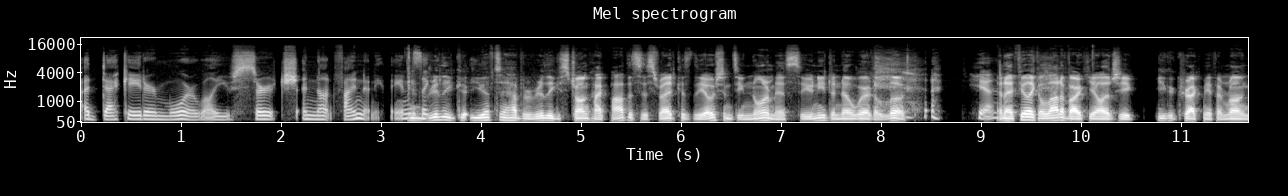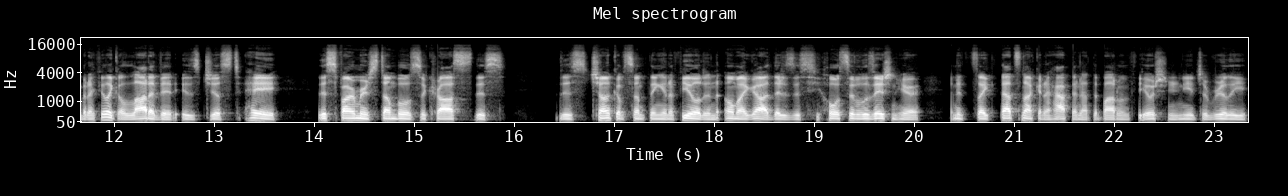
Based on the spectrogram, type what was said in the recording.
a decade or more while you search and not find anything. And it's And like really, good, you have to have a really strong hypothesis, right? Because the ocean's enormous, so you need to know where to look. yeah. And I feel like a lot of archaeology, you could correct me if I'm wrong, but I feel like a lot of it is just, hey, this farmer stumbles across this this chunk of something in a field and oh my god, there's this whole civilization here. And it's like that's not gonna happen at the bottom of the ocean. You need to really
